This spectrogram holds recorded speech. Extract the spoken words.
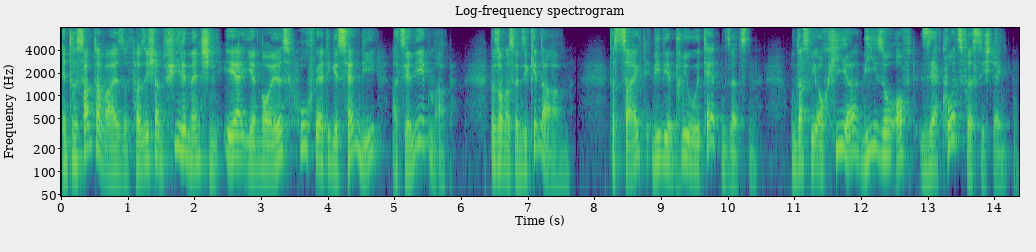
Interessanterweise versichern viele Menschen eher ihr neues, hochwertiges Handy als ihr Leben ab, besonders wenn sie Kinder haben. Das zeigt, wie wir Prioritäten setzen und dass wir auch hier, wie so oft, sehr kurzfristig denken.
